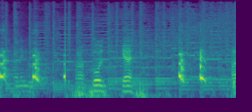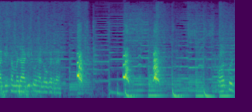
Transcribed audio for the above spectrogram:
मैंने भी हाँ बोल, क्या है? आगे समझ आ गई, तू हेलो कर रहा है। और कुछ?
